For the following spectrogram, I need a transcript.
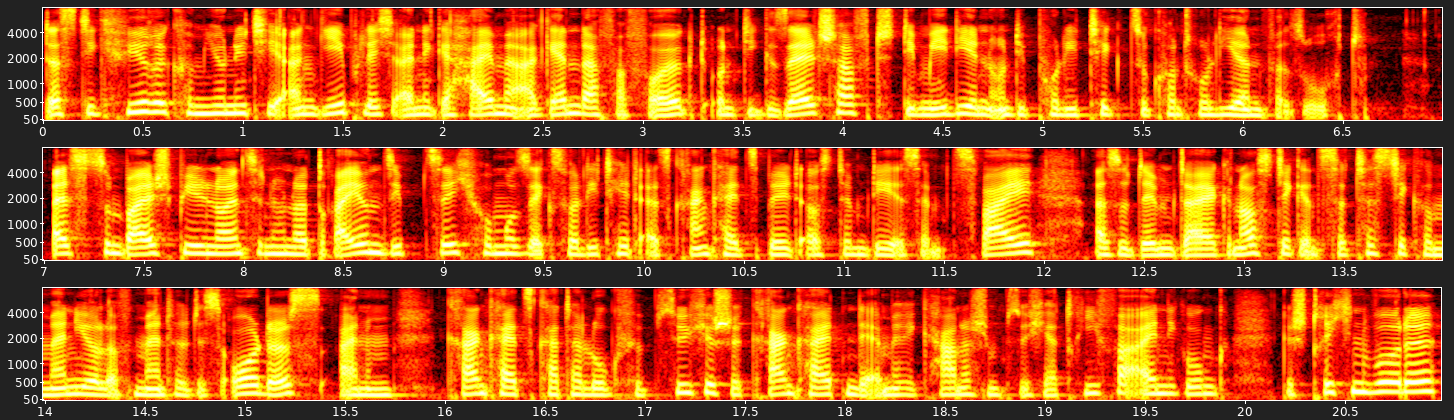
dass die queere Community angeblich eine geheime Agenda verfolgt und die Gesellschaft, die Medien und die Politik zu kontrollieren versucht als zum Beispiel 1973 Homosexualität als Krankheitsbild aus dem DSM-2, also dem Diagnostic and Statistical Manual of Mental Disorders, einem Krankheitskatalog für psychische Krankheiten der amerikanischen Psychiatrievereinigung, gestrichen wurde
